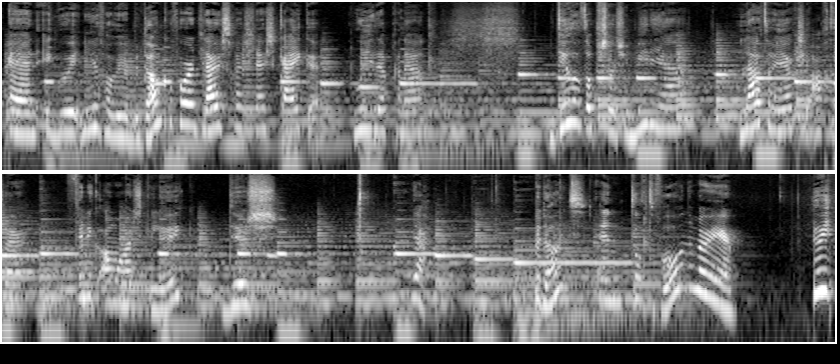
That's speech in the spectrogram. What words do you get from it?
En ik wil je in ieder geval weer bedanken voor het luisteren slash kijken. Hoe je het hebt gedaan. Deel het op social media. Laat een reactie achter. Vind ik allemaal hartstikke leuk. Dus ja, bedankt en tot de volgende maar weer. Doei!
